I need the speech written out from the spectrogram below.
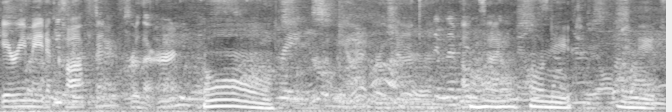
Gary made a coffin for the urn. oh, So we all wrote on outside. how neat, how neat.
